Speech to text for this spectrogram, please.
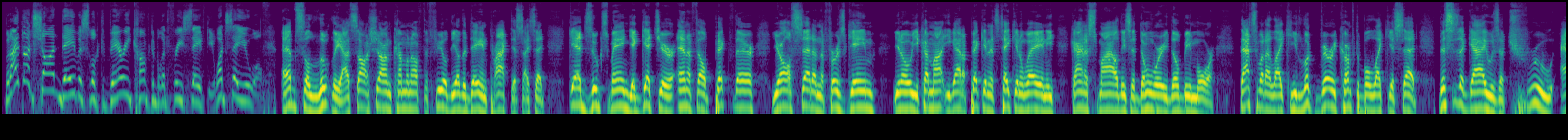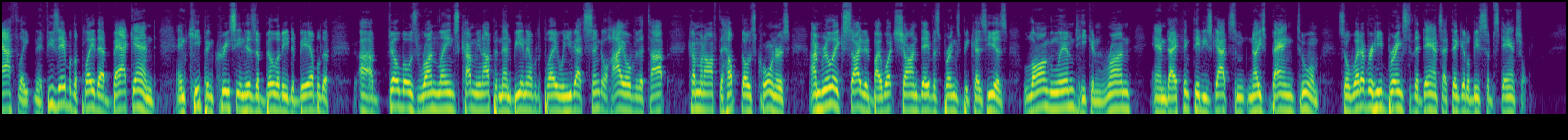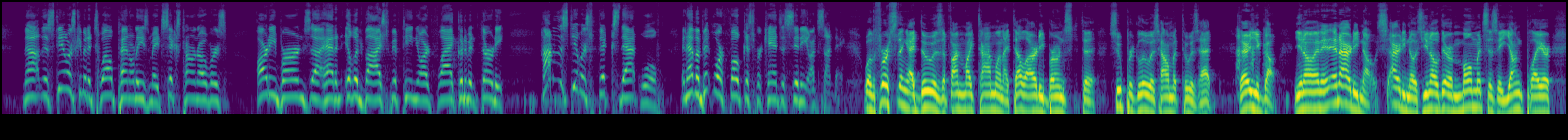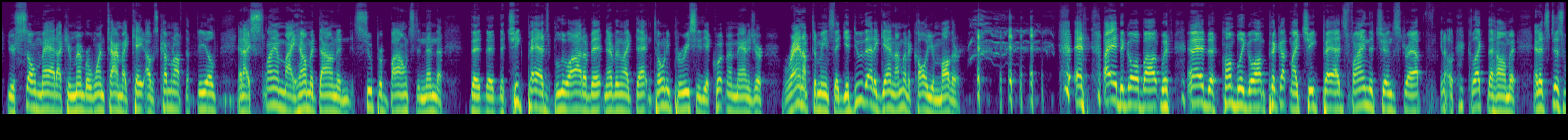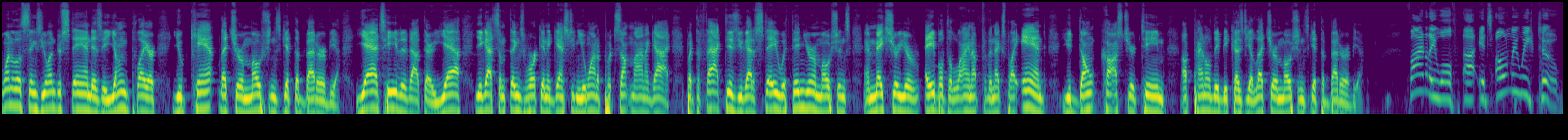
but I thought Sean Davis looked very comfortable at free safety. What say you, Wolf? Absolutely. I saw Sean coming off the field the other day in practice. I said, Gadzooks, man, you get your NFL pick there. You're all set on the first game. You know, you come out, you got a pick, and it's taken away. And he kind of smiled. He said, Don't worry, there'll be more. That's what I like. He looked very comfortable, like you said. This is a guy who's a true athlete. And if he's able to play that back end and keep increasing his ability to be able to uh, fill those run lanes coming up and then being able to play when you got single high over the top coming off to help those corners, I'm really excited by what Sean Davis brings because he is long limbed, he can run, and I think that he's got some nice bang to him. So whatever he brings to the dance, I think it'll be substantial. Now, the Steelers committed 12 penalties, made six turnovers. Artie Burns uh, had an ill advised 15 yard flag, could have been 30. How do the Steelers fix that, Wolf, and have a bit more focus for Kansas City on Sunday? Well, the first thing I do is if I'm Mike Tomlin, I tell Artie Burns to super glue his helmet to his head. There you go. You know, and and I already knows. I already knows. You know, there are moments as a young player you're so mad. I can remember one time I came, I was coming off the field and I slammed my helmet down and it super bounced, and then the the, the, the cheek pads blew out of it and everything like that. And Tony Parisi, the equipment manager, ran up to me and said, "You do that again, I'm going to call your mother." and I had to go about with, and I had to humbly go out and pick up my cheek pads, find the chin strap, you know, collect the helmet. And it's just one of those things you understand as a young player, you can't let your emotions get the better of you. Yeah, it's heated out there. Yeah, you got some things working against you and you want to put something on a guy. But the fact is, you got to stay within your emotions and make sure you're able to line up for the next play. And you don't cost your team a penalty because you let your emotions get the better of you. Finally, Wolf, uh, it's only week two,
